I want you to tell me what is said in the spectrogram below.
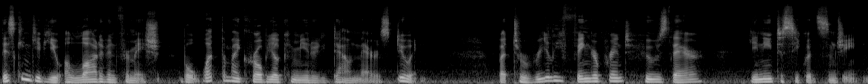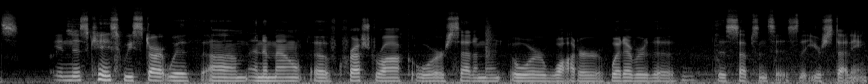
This can give you a lot of information about what the microbial community down there is doing. But to really fingerprint who's there, you need to sequence some genes. In this case, we start with um, an amount of crushed rock or sediment or water, whatever the, the substance is that you're studying.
